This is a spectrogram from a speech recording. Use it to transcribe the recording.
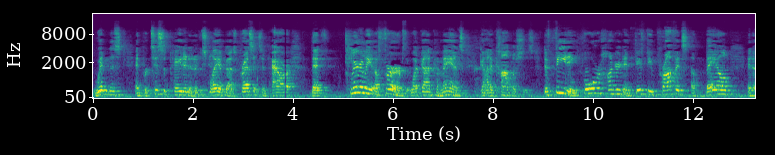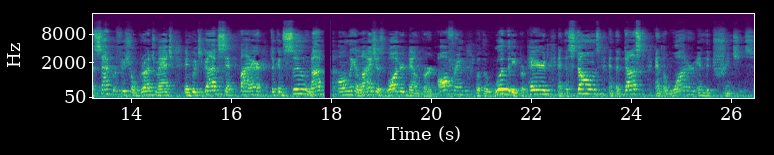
witnessed and participated in a display of God's presence and power that clearly affirms that what God commands, God accomplishes. Defeating 450 prophets of Baal in a sacrificial grudge match in which God sent fire to consume not only Elijah's watered down burnt offering, but the wood that he prepared, and the stones, and the dust, and the water in the trenches.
